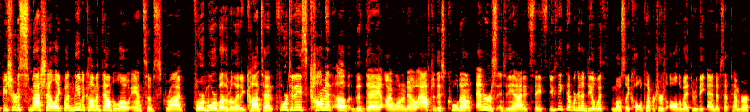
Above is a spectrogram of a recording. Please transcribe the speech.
Be sure to smash that like button, leave a comment down below, and subscribe for more weather-related content. For today's comment of the day, I want to know, after this cooldown enters into the United States, do you think that we're going to deal with mostly cold temperatures all the way through the end of September?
